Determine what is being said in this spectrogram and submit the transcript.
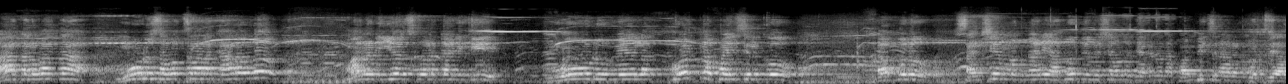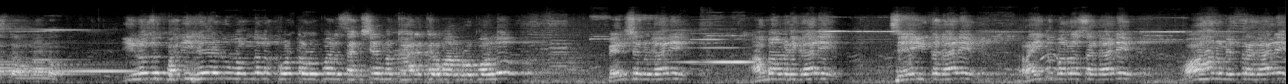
ఆ తర్వాత మూడు సంవత్సరాల కాలంలో మన నియోజకవర్గానికి మూడు వేల కోట్ల పైసలకు డబ్బులు సంక్షేమం కానీ అభివృద్ధి విషయంలో జగన్ పంపించినారని గుర్తు చేస్తా ఉన్నాను. ఈరోజు పదిహేడు వందల కోట్ల రూపాయల సంక్షేమ కార్యక్రమాల రూపంలో పెన్షన్ కానీ అమ్మఒడి కానీ చేయిత కానీ రైతు భరోసా కానీ వాహన మిత్ర కానీ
